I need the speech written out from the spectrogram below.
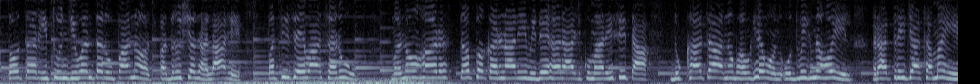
तो तर इथून जिवंत रूपानच अदृश्य झाला आहे. पतिसेवा स्वरूप मनोहर तप करणारी विदेह राजकुमारी सीता दुःखाचा अनुभव घेऊन उद्विग्न होईल. रात्रीच्या समयी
